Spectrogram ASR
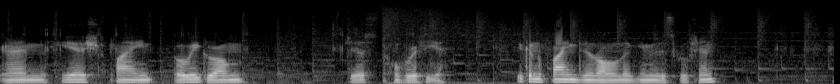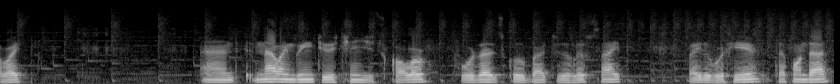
And here you should find Origram just over here you can find it all link in the description. Alright. And now I'm going to change its color for that. Let's go back to the left side. Right over here. Tap on that.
